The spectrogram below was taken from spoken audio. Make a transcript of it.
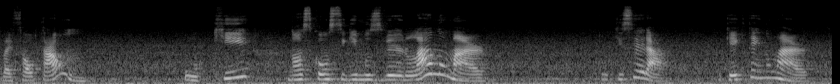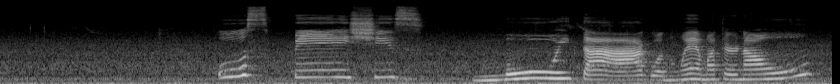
vai faltar um. O que nós conseguimos ver lá no mar? O que será? O que, que tem no mar? Os peixes, muita água, não é? Maternal 1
